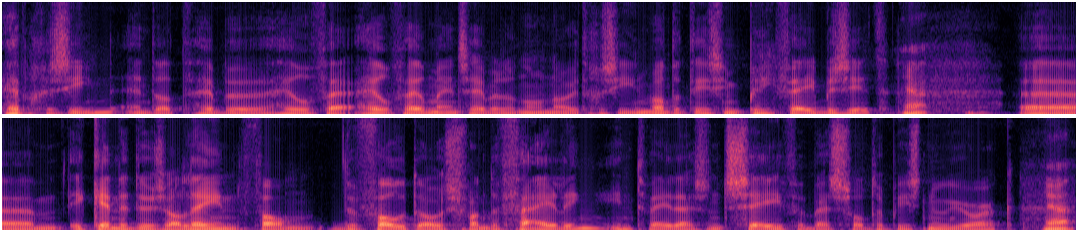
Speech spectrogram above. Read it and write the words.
heb gezien. En dat hebben heel, veel, heel veel mensen hebben dat nog nooit gezien, want het is in privébezit. Ja. Ehm, ik ken het dus alleen van de foto's van de veiling in 2007 bij Sotheby's New York. Ja.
